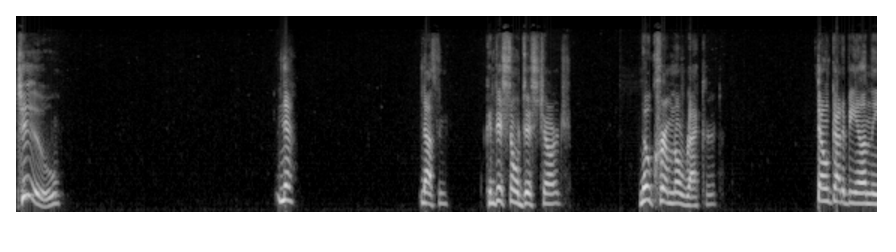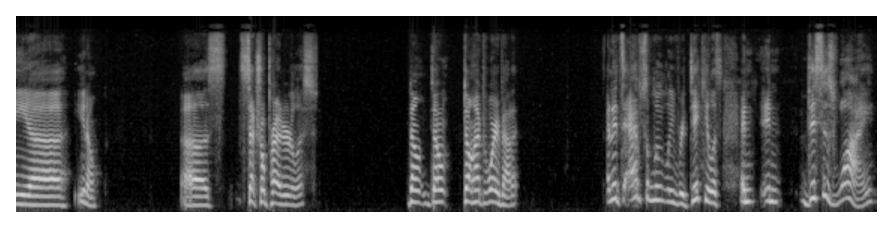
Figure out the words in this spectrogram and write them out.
to nah, nothing. Conditional discharge, no criminal record. Don't got to be on the, uh, you know, uh, sexual predator list. Don't, don't, don't have to worry about it. And it's absolutely ridiculous. And, and this is why,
